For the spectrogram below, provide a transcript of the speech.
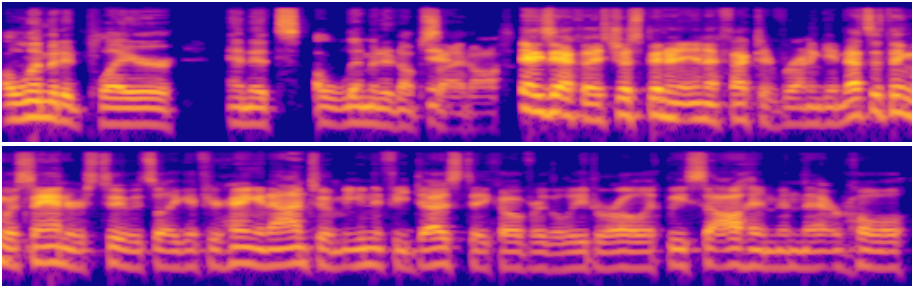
a limited player and it's a limited upside yeah, off. Exactly. It's just been an ineffective running game. That's the thing with Sanders too. It's like if you're hanging on to him, even if he does take over the lead role, like we saw him in that role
